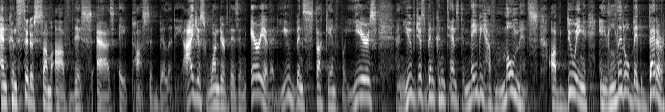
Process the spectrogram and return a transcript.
And consider some of this as a possibility. I just wonder if there's an area that you've been stuck in for years and you've just been content to maybe have moments of doing a little bit better,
